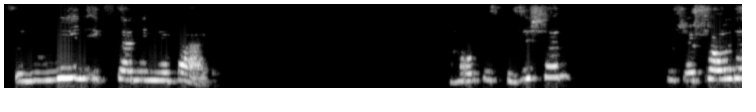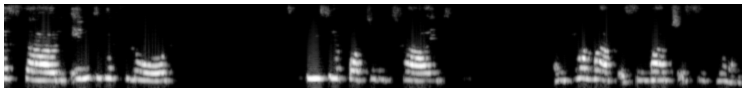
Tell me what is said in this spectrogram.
So you're really extending your back. Hold this position. Push your shoulders down into the floor Squeeze your bottom tight and come up as much as you can.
